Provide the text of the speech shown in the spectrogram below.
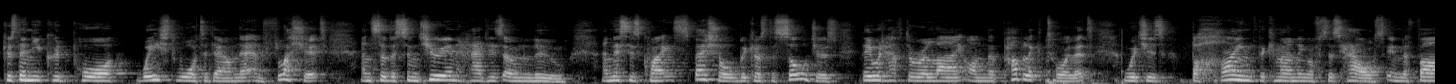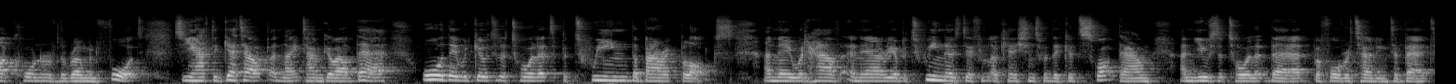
because then you could pour wastewater down there and flush it. And so the centurion had his own loo. And this is quite special because the soldiers, they would have to rely on the public toilet, which is behind the commanding officer's house in the far corner of the Roman fort. So you have to get up at night time, go out there, or they would go to the toilet between the barrack blocks and they would have an area between those different locations where they could squat down and use the toilet there before returning to bed.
